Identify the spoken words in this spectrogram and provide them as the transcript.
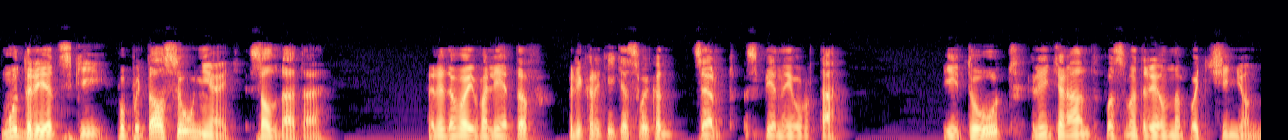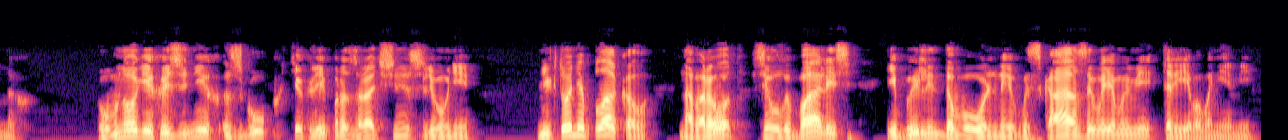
Мудрецкий попытался унять солдата. Рядовой Валетов, прекратите свой концерт с пеной у рта. И тут лейтенант посмотрел на подчиненных. У многих из них с губ текли прозрачные слюни. Никто не плакал, наоборот, все улыбались и были довольны высказываемыми требованиями.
